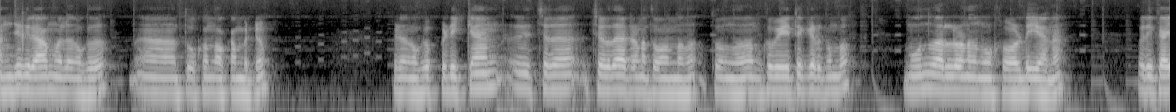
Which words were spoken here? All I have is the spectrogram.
അഞ്ച് ഗ്രാം മുതൽ നമുക്ക് തൂക്കം നോക്കാൻ പറ്റും. പിന്നെ നമുക്ക് പിടിക്കാൻ ഇച്ചിരി ചെറുതായിട്ടാണ് തോന്നുന്നത് തോന്നുന്നത്. നമുക്ക് വെയിറ്റ് ഒക്കെ എടുക്കുമ്പോൾ മൂന്ന് വിരലാണ് നമുക്ക് ഹോൾഡ് ചെയ്യാൻ. ഒരു കൈ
